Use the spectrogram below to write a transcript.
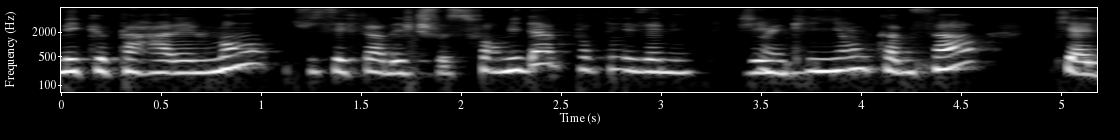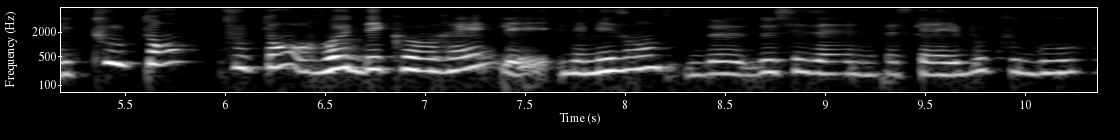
mais que parallèlement, tu sais faire des choses formidables pour tes amis. J'ai une cliente comme ça qui allait tout le temps, tout le temps redécorer les, maisons de, ses amis parce qu'elle avait beaucoup de goût.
